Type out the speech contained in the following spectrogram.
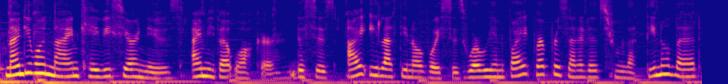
With 91.9 KVCR News, I'm Yvette Walker. This is IE Latino Voices, where we invite representatives from Latino led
